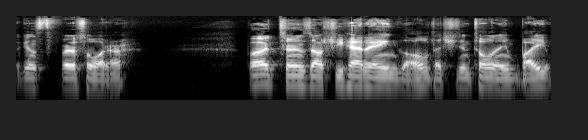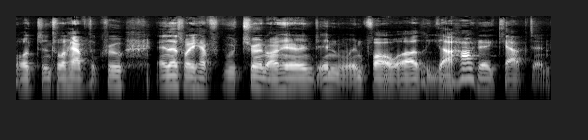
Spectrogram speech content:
against the First Order. But it turns out she had an angle that she didn't tell anybody, or didn't tell half the crew, and that's why you have to turn on her and, and, and follow uh, the uh, hothead captain.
